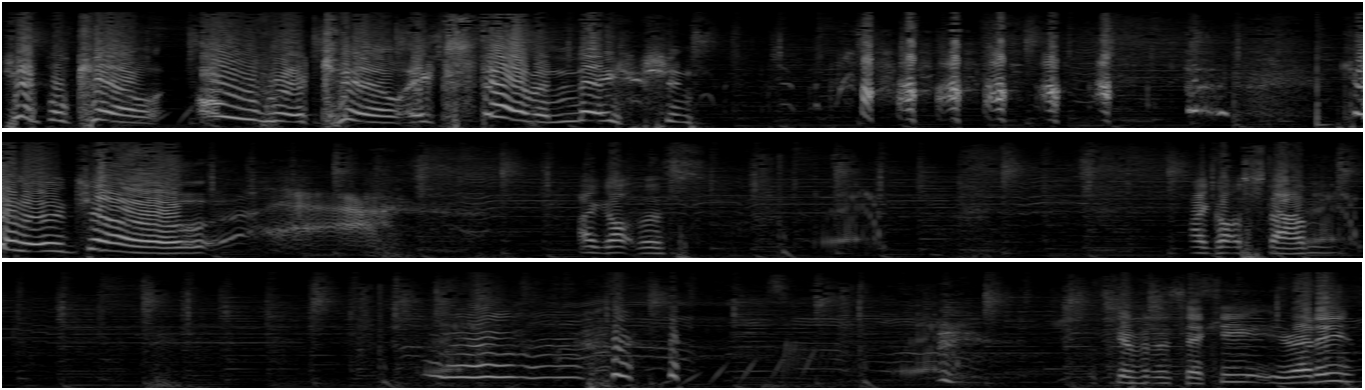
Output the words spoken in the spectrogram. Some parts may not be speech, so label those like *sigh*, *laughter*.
Triple kill, overkill, extermination. Joe. Ah. I got this. I got a Stan. *laughs* Let's go for the techie. You ready?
